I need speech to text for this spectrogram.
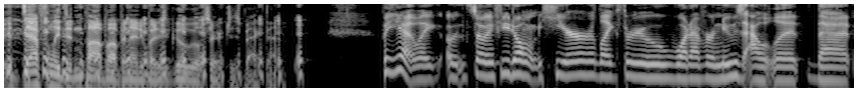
it definitely didn't pop up in anybody's google searches back then but yeah, like uh, so if you don't hear like through whatever news outlet that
